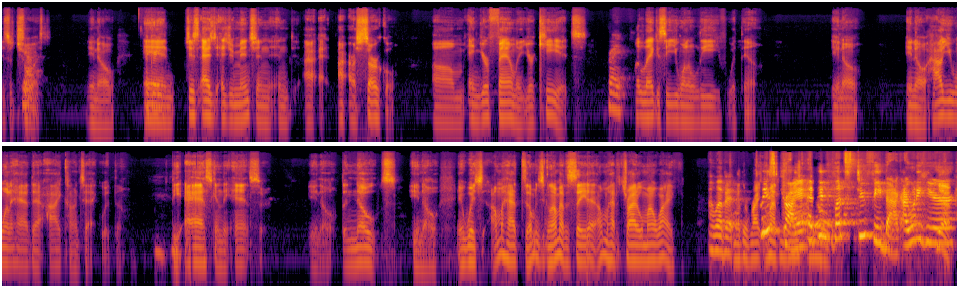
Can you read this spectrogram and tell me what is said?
it's a Yeah. choice. You know, Agreed. and just as as you mentioned, and our, our circle, um, and your family, your kids, Right. what legacy you want to leave with them. You know, you know how you want to have that eye contact with them, the ask and the answer. You know, the notes. You know, in which I'm gonna have to. I'm just gonna. I'm gonna have to say that. I'm gonna have to try it with my wife. I love it. gonna have to write. Please gonna have to try it, and then let's do feedback. I want to hear. notes.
